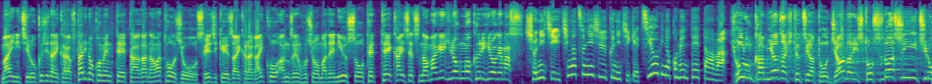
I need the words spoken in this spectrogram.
毎日6時台から2人のコメンテーターが生登場政治経済から外交安全保障までニュースを徹底解説生激論を繰り広げます初日1月29日月曜日のコメンテーターは評論家宮崎哲也とジャーナリスト須田慎一郎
